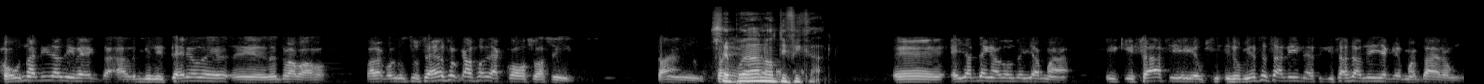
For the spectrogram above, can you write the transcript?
con una línea directa al Ministerio de, Trabajo, para cuando sucedan esos casos de acoso así, tan Se pueda notificar. eh, ella tenga donde llamar y quizás si, si hubiese esa línea, quizás esa niña que mataron,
